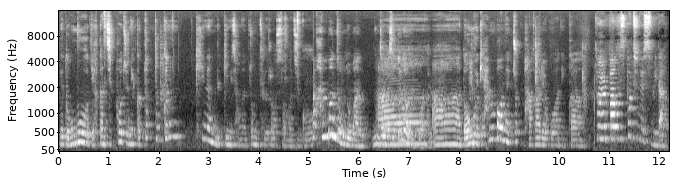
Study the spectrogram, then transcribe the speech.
근데 너무 약간 짚어주니까 뚝뚝 끊기는 느낌이 저는 좀 들었어가지고 한 번 정도만 문장에서 끊어도 될것 같아요. 아 너무 이렇게 한 번에 쭉 봐가려고 하니까 토요일 밤 스포츠 뉴스입니다.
